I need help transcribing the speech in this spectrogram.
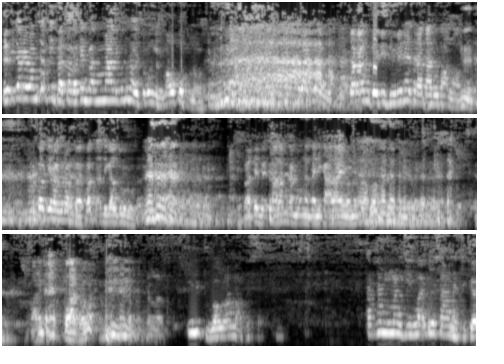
jadi cara Imam Syafi'i baca bahkan Pak Malik pun harus tunggu mau kok no. Cara aku jadi juri nih serata rukono. Mereka kira-kira bapak tak tinggal turu. Debatnya Bek Salam kan mau ngenteni kalah yang kok. Paling cepat kelar loh. Ini dua ulama besar. Karena memang jima itu sana juga.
